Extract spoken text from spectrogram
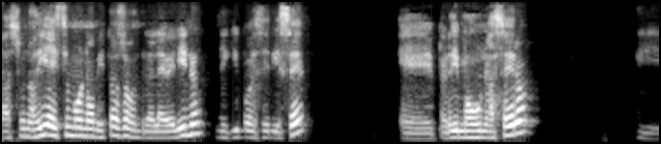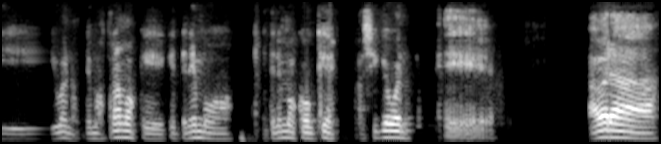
hace unos días hicimos un amistoso contra el Avelino, un equipo de Serie C, eh, perdimos 1 a 0 y, y bueno, demostramos que, que, tenemos, que tenemos con qué. Así que bueno, eh, ahora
